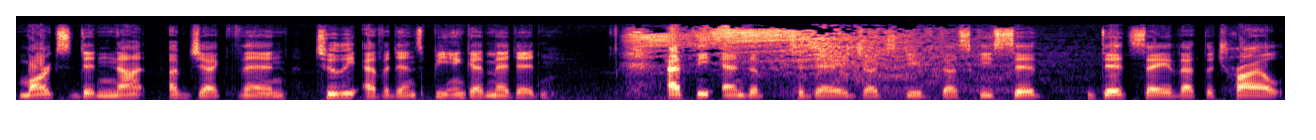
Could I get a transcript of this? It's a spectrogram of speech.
Marks did not object then to the evidence being admitted. At the end of today, Judge Steve Duskie said, did say that the trial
